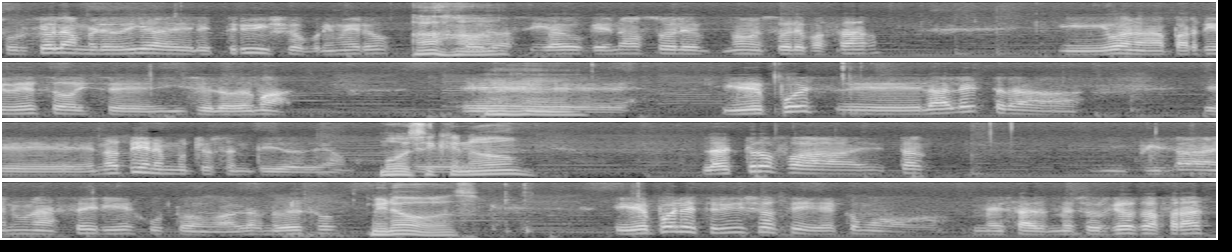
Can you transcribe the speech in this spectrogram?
surgió la melodía del estribillo primero, Ajá. solo así, algo que no suele no me suele pasar. Y bueno, a partir de eso hice, hice lo demás. Eh, Y después eh, la letra eh, no tiene mucho sentido, digamos. ¿Vos decís Eh, que no? La estrofa está inspirada en una serie, justo hablando de eso. Mirá vos. Y después el estribillo, sí, es como. Me, sal- me surgió esa frase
